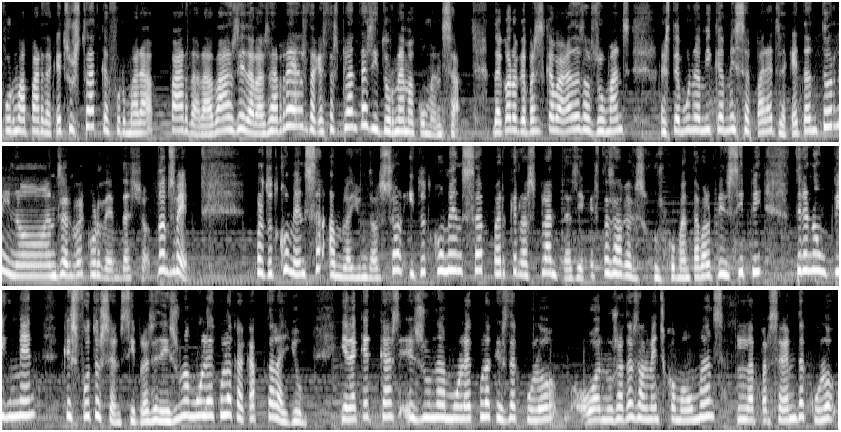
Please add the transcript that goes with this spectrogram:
formar part d'aquest substrat que formarà part de la base, de les arrels d'aquestes plantes i tornem a començar. D'acord? El que passa és que a vegades els humans estem una mica més separats d'aquest entorn i no ens en recordem d'això. Doncs bé, però tot comença amb la llum del sol i tot comença perquè les plantes i aquestes algues que us comentava al principi tenen un pigment que és fotosensible, és a dir, és una molècula que capta la llum. I en aquest cas és una molècula que és de color, o a nosaltres almenys com a humans la percebem de color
